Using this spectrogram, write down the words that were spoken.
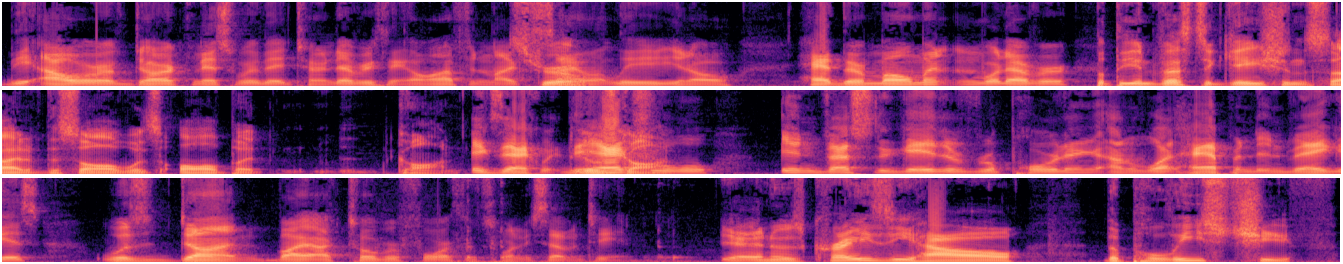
the hour of darkness where they turned everything off and like silently, you know, had their moment and whatever. But the investigation side of this all was all but gone. Exactly. The was gone. actual investigative reporting on what happened in Vegas was done by October 4th of 2017. Yeah, and it was crazy how the police chief.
